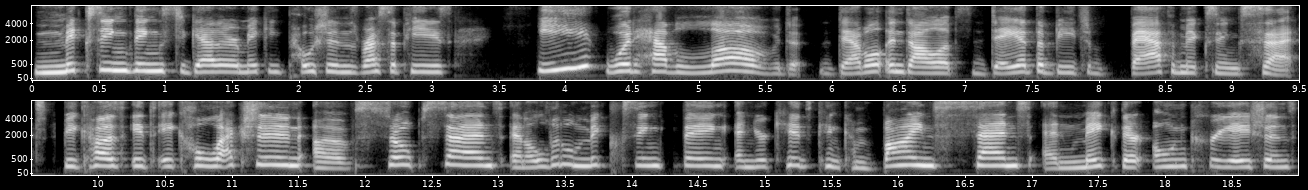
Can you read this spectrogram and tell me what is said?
mixing things together, making potions, recipes. He would have loved Dabble and Dollop's Day at the Beach bath mixing set because it's a collection of soap scents and a little mixing thing, and your kids can combine scents and make their own creations.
